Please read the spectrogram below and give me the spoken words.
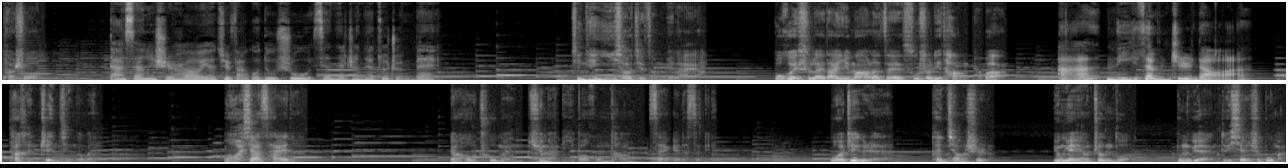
他说，大三的时候要去法国读书，现在正在做准备。今天一小姐怎么没来啊？不会是来大姨妈了，在宿舍里躺着吧？啊，你怎么知道啊？他很震惊地问。我瞎猜的。然后出门去买了一包红糖，塞给了司令。我这个人很强势，永远要争夺，永远对现实不满。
